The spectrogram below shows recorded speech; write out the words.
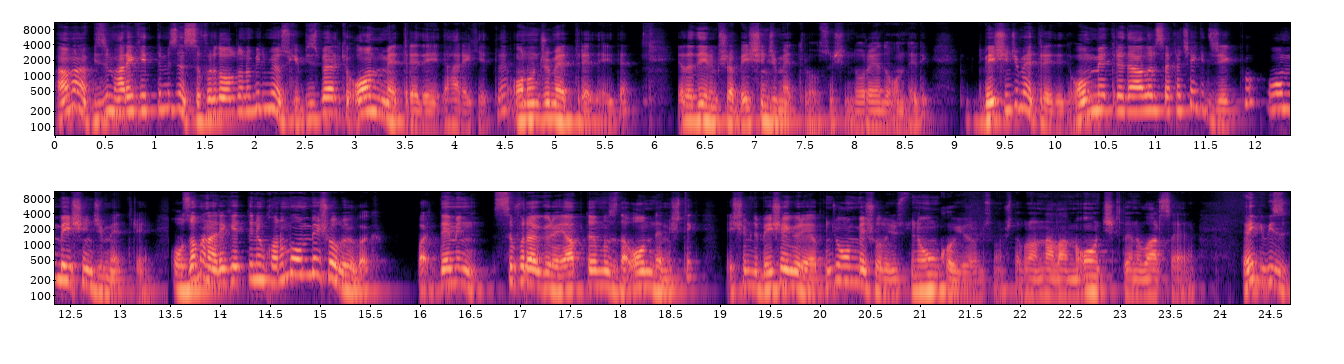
Ama bizim hareketimizin sıfırda olduğunu bilmiyoruz ki. Biz belki 10 metredeydi hareketli. 10. metredeydi. Ya da diyelim şurada 5. metre olsun. Şimdi oraya da 10 dedik. 5. metredeydi. 10 metre daha alırsa kaça gidecek bu? 15. metre. O zaman hareketlinin konumu 15 oluyor bak. Bak demin sıfıra göre yaptığımızda 10 demiştik. E şimdi 5'e göre yapınca 15 oluyor. Üstüne 10 koyuyorum sonuçta. Buranın alanına 10 çıktığını varsayarak. Demek ki biz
